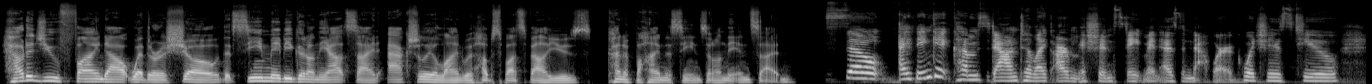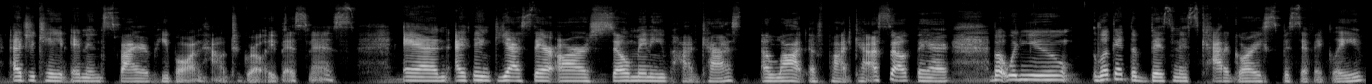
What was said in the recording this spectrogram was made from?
how did you find out whether a show that seemed maybe good on the outside actually aligned with HubSpot's values kind of behind the scenes and on the inside? So I think it comes down to like our mission statement as a network, which is to educate and inspire people on how to grow a business. And I think, yes, there are so many podcasts, a lot of podcasts out there. But when you look at the business category specifically,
